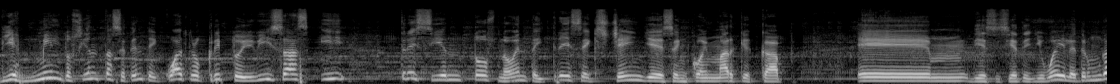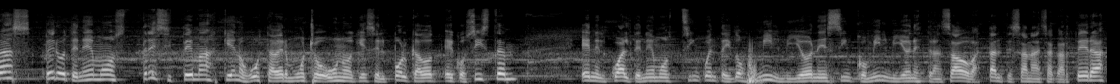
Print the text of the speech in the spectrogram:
10.274 criptodivisas y 393 exchanges en CoinMarketCap. 17 G-Way, Ethereum Gas, pero tenemos tres sistemas que nos gusta ver mucho. Uno que es el Polkadot Ecosystem en el cual tenemos 52 mil millones, 5 mil millones transados, bastante sana esa cartera.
